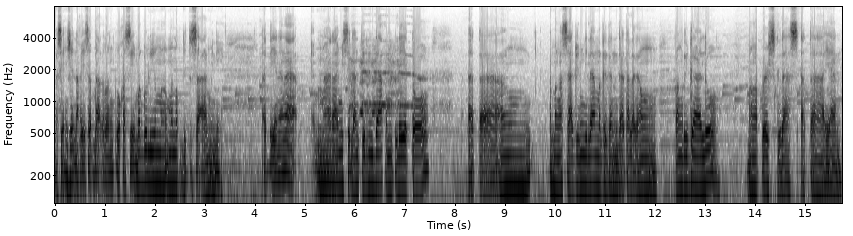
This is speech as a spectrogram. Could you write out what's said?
Pasensya na kayo sa background ko kasi magulo yung mga manok dito sa amin eh. At yan na nga, marami silang tinda kompleto. At ah, ang ang mga saging nila magaganda talagang pangregalo mga first class at ah, ayan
